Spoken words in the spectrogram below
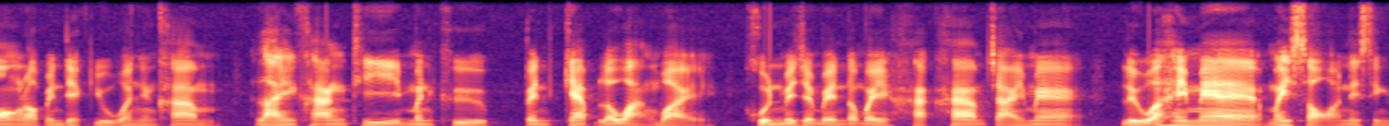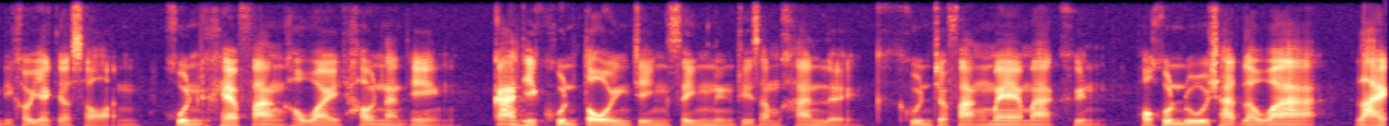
มองเราเป็นเด็กอยู่วันยังค่ำหลายครั้งที่มันคือเป็นแกลบระหว่างวัย คุณไม่จำเป็นต้องไปหักห้ามใจแม่ หรือว่าให้แม่ไม่สอนในสิ่งที่เขาอยากจะสอน คุณก็แค่ฟังเขาไว้เท่านั้นเอง การที่คุณโตจริง ๆ สิ่งหนึ่งที่สำคัญเลยคือคุณจะฟังแม่มากขึ้น เพราะคุณรู้ชัดแล้วว่าหลาย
